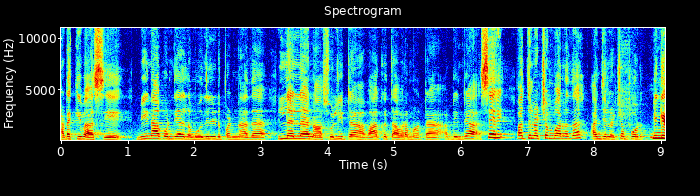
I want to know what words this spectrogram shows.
அடக்கி வாசி வீணா கொண்டு அதில் முதலீடு பண்ணாத. இல்லை இல்லை நான் சொல்லிட்டேன். வாக்கு தவற மாட்டேன். அப்படின்றியா? சரி பத்து லட்சம் போடுறத அஞ்சு லட்சம் போடு. நீங்க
